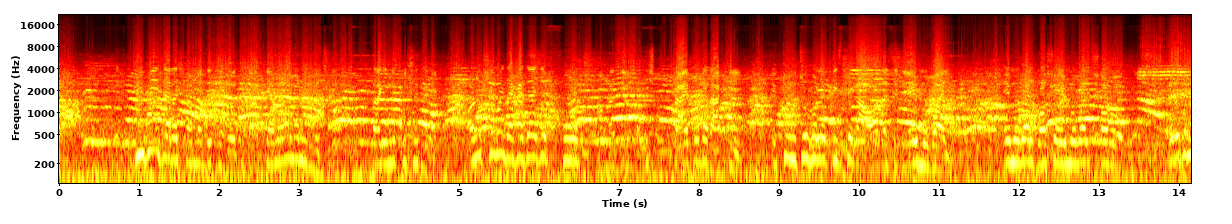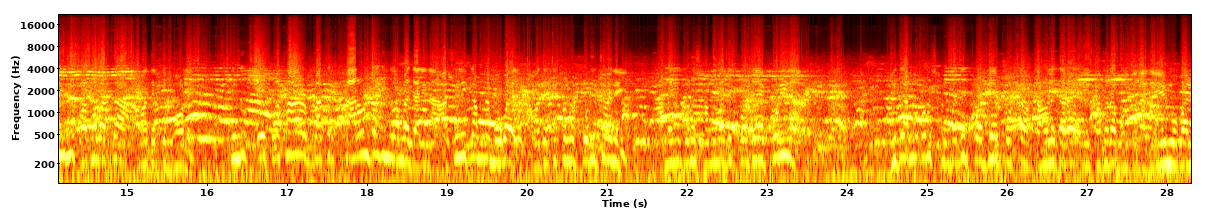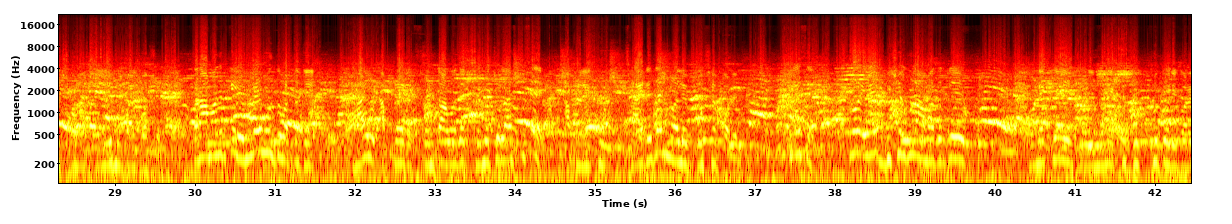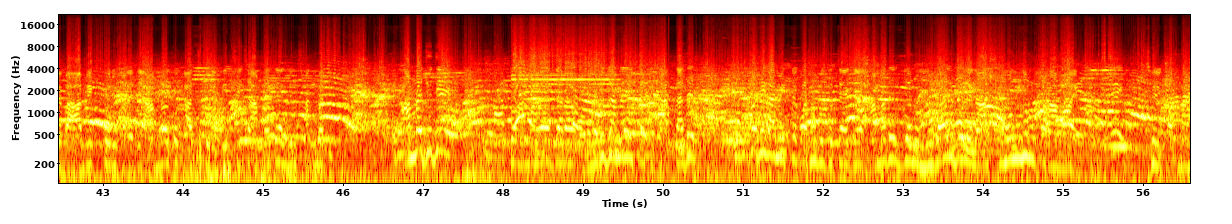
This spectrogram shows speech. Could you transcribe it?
টিভি যারা সাংবাদিকরা রয়েছে, যারা ক্যামেরাম্যান রয়েছে, তারা কিন্তু পিছিয়ে থাকে। অনেক সময় দেখা যায় যে ফোন, আমরা যে ট্রাইপোডে রাখি, একটু উঁচু হলে পিছ থেকে আওয়াজ আসে যে, এই মোবাইল। এই মোবাইল বসো, এই মোবাইল সরো, এরকম কিন্তু কথাবার্তা আমাদেরকে বলে। কিন্তু এই কথাবার্তার কারণটা কিন্তু আমরা জানি না। আসলে কি আমরা মোবাইল? আমাদের কি কোনো পরিচয় নেই? আমরা কি কোনো সাংবাদিক পর্যায়ে পড়ি না? যদি আমরা কোনো সাংবাদিক পর্যায়ে পড়তাম, তাহলে তারা এই কথাটা বলতো না যে, এই মোবাইল সরা বা এই মোবাইল বসে। তারা আমাদেরকে এমনিও বলতে পারতো যে, ভাই, আপনার ফোনটা আমাদের ফোনে চলে আসছে, আপনারা একটু সাইডে দেন নইলে বসে পড়েন। ঠিক আছে? তো এই বিষয়গুলো আমাদেরকে অনেকটাই মানে একটু দুঃখ তৈরি করে বা আবেগ তৈরি করে যে আমরাও তো কাজ করে দিচ্ছি, যে আমরা তো একজন সাংবাদিক। আমরা যদি যারা জার্নালিস্ট তাদের পক্ষ থেকে আমি একটা কথা বলতে চাই যে আমাদের যেন মোবাইল বলে না সম্বোধন করা হয়, সেই কথা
